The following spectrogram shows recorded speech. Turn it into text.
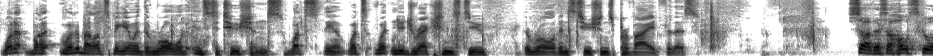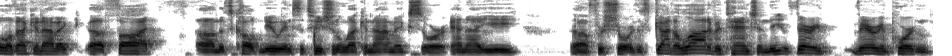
what, what what about? Let's begin with the role of institutions. What's the what's what new directions do the role of institutions provide for this? So, there's a whole school of economic uh, thought um, that's called New Institutional Economics or NIE uh, for sure. That's got a lot of attention. The very, very important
